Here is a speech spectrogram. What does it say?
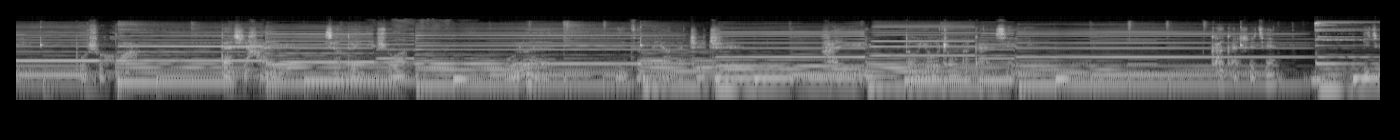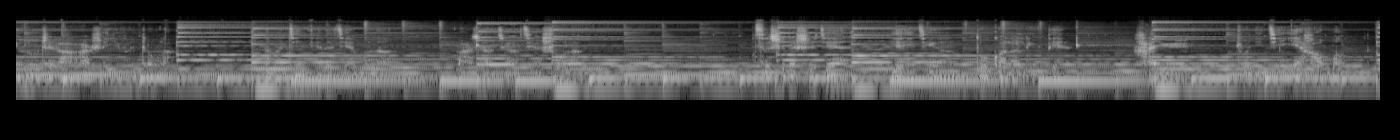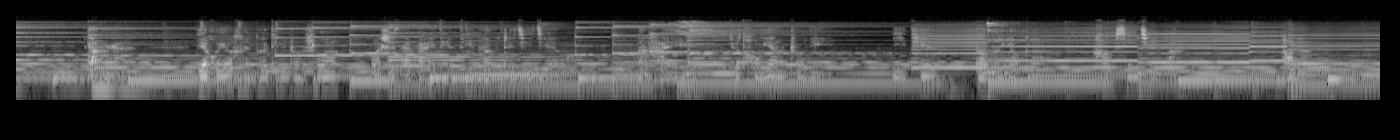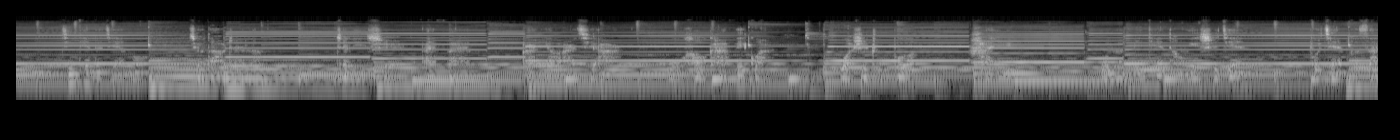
不说话，但是韩语想对你说，无论你怎么样的支持，韩语都由衷的感谢你。看看时间，已经录制了二十一分钟了。那么今天的节目呢，马上就要结束了。此时的时间。韩语，祝你今夜好梦。当然，也会有很多听众说我是在白天听到的这期节目。那韩语就同样祝你一天都能有个好心情吧。好了，今天的节目就到这儿了。这里是 FM 二幺二七二午后咖啡馆，我是主播韩语。我们明天同一时间不见不散。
